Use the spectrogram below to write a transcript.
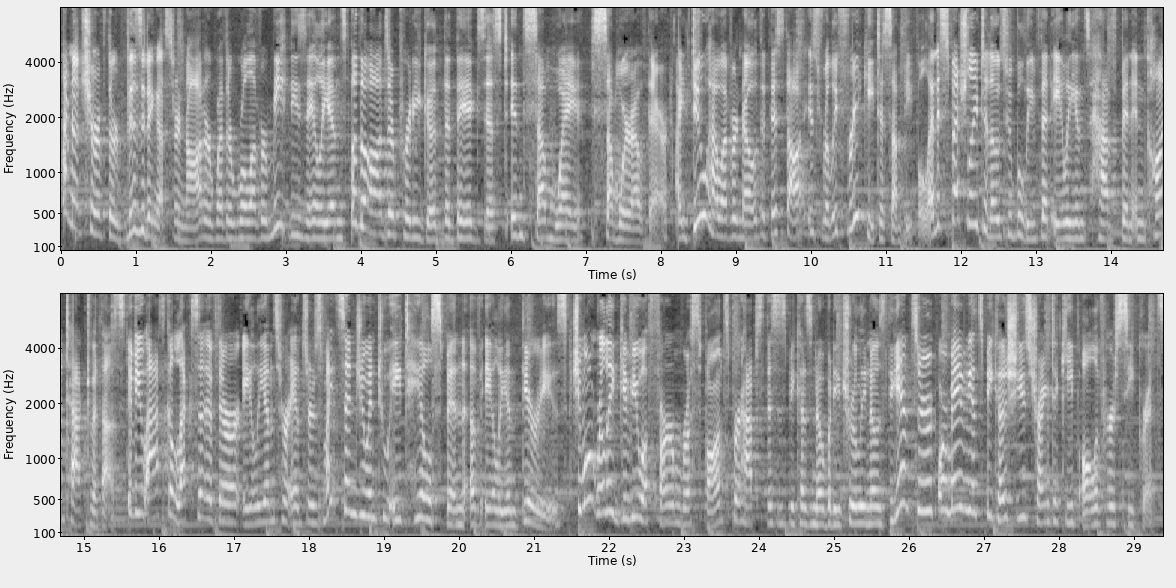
I'm not sure if they're visiting us or not, or whether we'll ever meet these aliens, but the odds are pretty good that they exist in some way, somewhere out there. I do, however, know that this thought is really freaky to some people, and especially to those who believe that aliens have been in contact with us. If you ask Alexa if there are aliens, her answers might send you into a tailspin of alien theories. She won't really give you a firm response, perhaps this is because nobody truly knows the answer, or maybe it's because she's trying to keep all of her secrets.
